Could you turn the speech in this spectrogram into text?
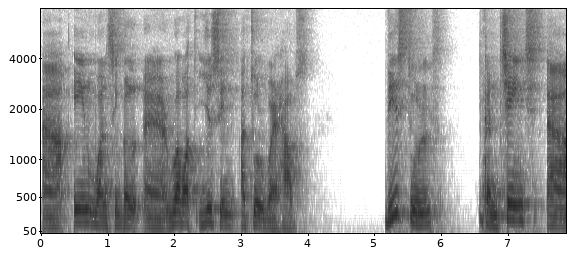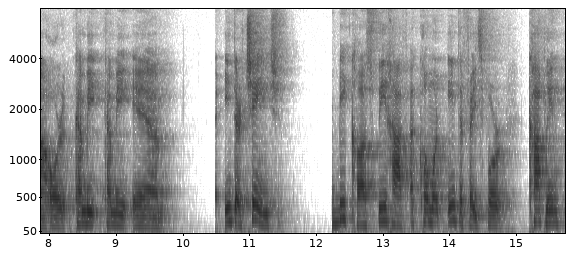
uh, in one single uh, robot using a tool warehouse. These tools can change or can be, can be um, interchange because we have a common interface for coupling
